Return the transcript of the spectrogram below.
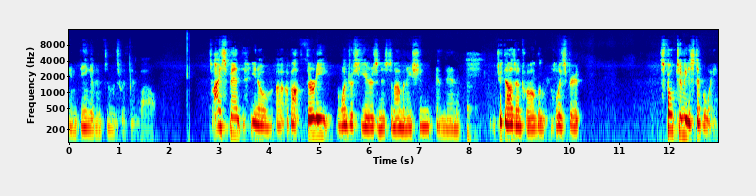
and being of influence with him. Wow. So I spent, you know, uh, about 30 wondrous years in his denomination and then 2012, the Holy Spirit spoke to me to step away.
